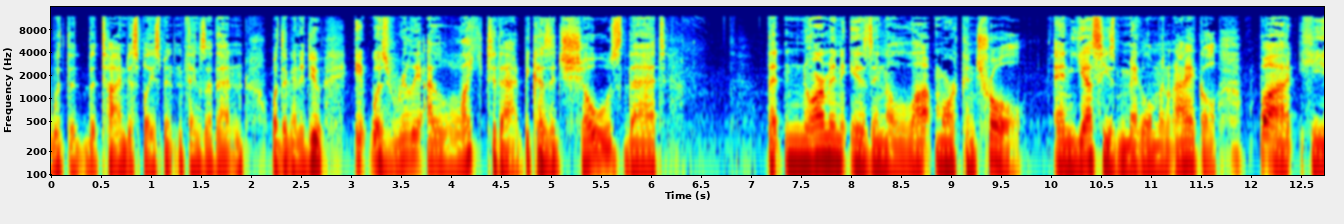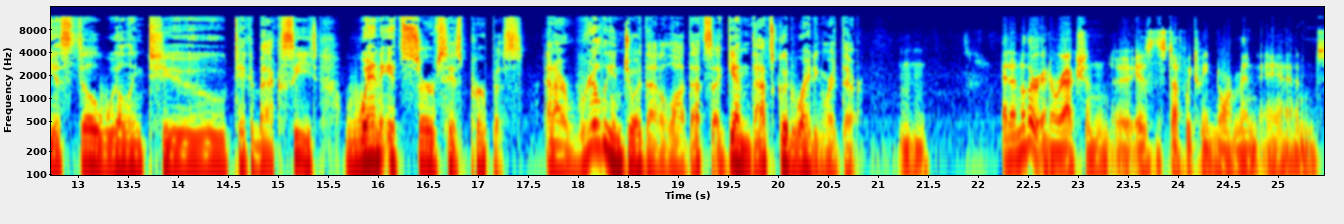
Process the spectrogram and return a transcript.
with the, the time displacement and things like that, and what they're going to do, it was really, I liked that because it shows that that Norman is in a lot more control. And yes, he's megalomaniacal, but he is still willing to take a back seat when it serves his purpose. And I really enjoyed that a lot. That's again, that's good writing right there. Mm-hmm. And another interaction uh, is the stuff between Norman and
